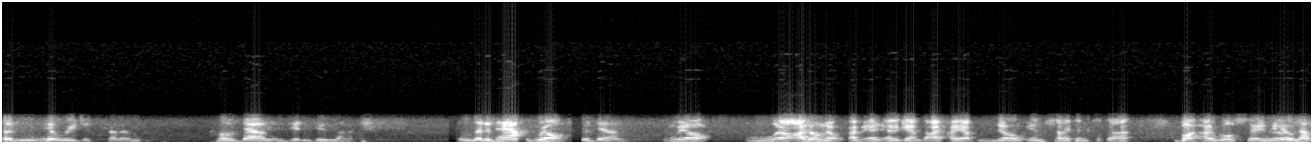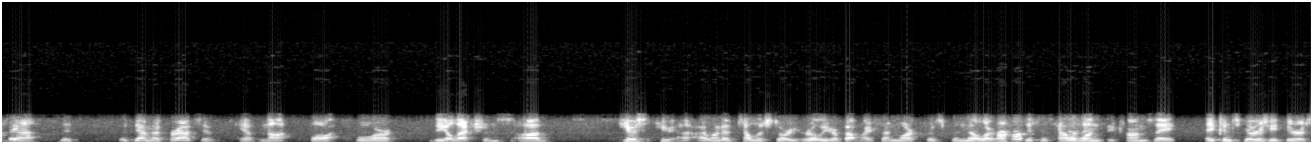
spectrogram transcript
sudden Hillary just kind of slowed down and didn't do much, and let it happen. Well, slowed down. Well, well, I don't know. I mean, and again, I, I have no insight into that, but I will say we that, know nothing. that the, the Democrats have have not fought for the elections. Um, here's here I want to tell the story earlier about my friend Mark Crispin Miller. Uh-huh. This is how one becomes a, a conspiracy theorist.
